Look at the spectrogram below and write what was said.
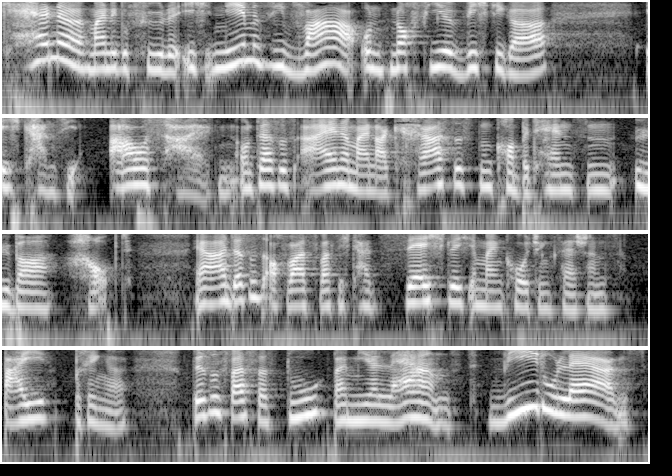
kenne meine Gefühle, ich nehme sie wahr und noch viel wichtiger, ich kann sie aushalten. Und das ist eine meiner krassesten Kompetenzen überhaupt. Ja, das ist auch was, was ich tatsächlich in meinen Coaching-Sessions beibringe. Das ist was, was du bei mir lernst. Wie du lernst,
